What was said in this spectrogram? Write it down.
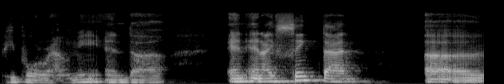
people around me and uh, and and I think that uh,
